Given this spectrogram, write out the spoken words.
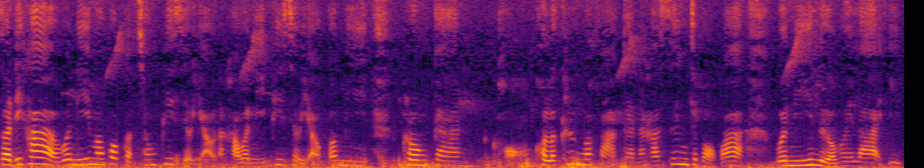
สวัสดีค่ะ วันนี้มาพบกับช่องพี่เสี่ยวเหยานะคะ วันนี้พี่เสี่ยวเหยาก็มีโครงการของคนละครึ่งมาฝากกันนะคะ ซึ่งจะบอกว่าวันนี้เหลือเวลาอีก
